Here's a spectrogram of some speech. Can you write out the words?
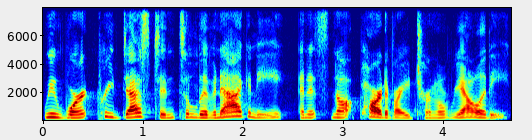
We weren't predestined to live in agony, and it's not part of our eternal reality.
